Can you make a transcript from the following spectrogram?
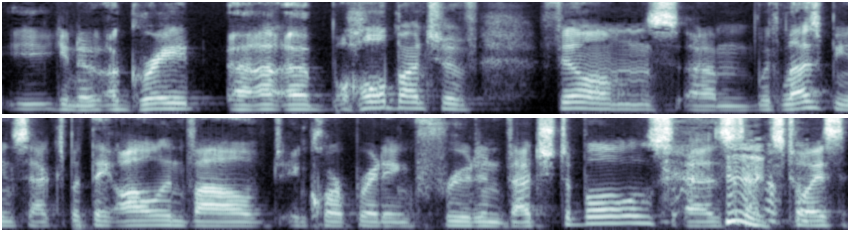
you know a great uh, a whole bunch of films um, with lesbian sex but they all involved incorporating fruit and vegetables as sex toys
